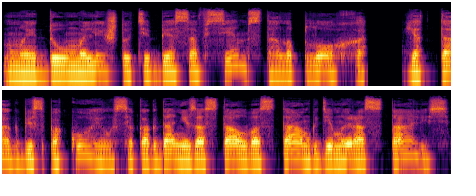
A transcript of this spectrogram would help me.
«Мы думали, что тебе совсем стало плохо, я так беспокоился, когда не застал вас там, где мы расстались,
